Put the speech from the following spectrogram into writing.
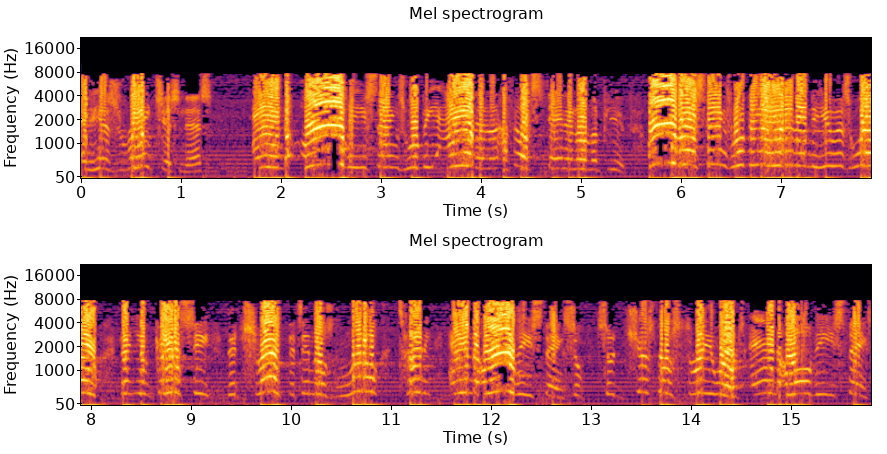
and his righteousness, and all these things will be added. I feel like standing on the pew. All these things will be added unto you as well. That you've got to see the truth that's in those little tiny and all these things. So, so just those three words, and all these things.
